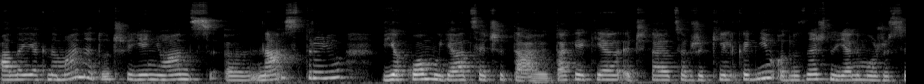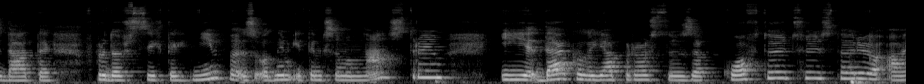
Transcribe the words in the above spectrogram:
але, як на мене, тут ще є нюанс е, настрою, в якому я це читаю. Так як я читаю це вже кілька днів, однозначно я не можу сідати впродовж всіх тих днів з одним і тим самим настроєм. І деколи я просто заковтую цю історію, а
